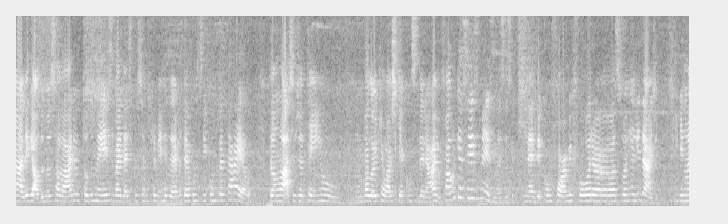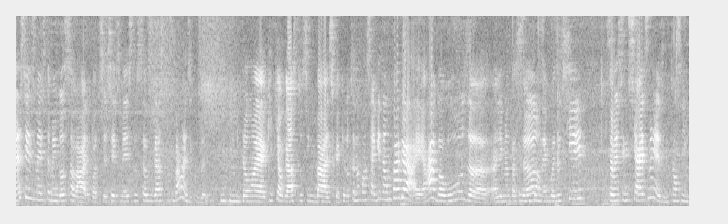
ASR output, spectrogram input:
Ah, legal, do meu salário todo mês vai 10% para minha reserva até eu conseguir completar ela. Então lá, se eu já tenho um valor que eu acho que é considerável, falam que é seis meses, mas você, né, de, conforme for a, a sua realidade. E não é seis meses também do salário, pode ser seis meses dos seus gastos básicos ali. Então, é, o que, que é o gasto assim, básico? É aquilo que você não consegue não pagar. É água, luz, a- alimentação, né? Coisas que são essenciais mesmo. Então, Sim.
